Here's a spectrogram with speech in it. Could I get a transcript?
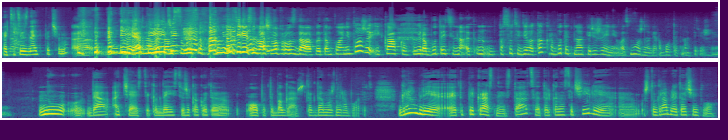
Хотите да. знать почему? А, ну, наверное, в этом смысл. Ну, мне интересен ваш вопрос, да, в этом плане тоже. И как вы работаете на, по сути дела, как работать на опережение? Возможно ли работать на опережение? Ну, да, отчасти, когда есть уже какой-то опыт и багаж, тогда можно работать. Грабли – это прекрасная ситуация, только нас учили, э, что грабли – это очень плохо.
